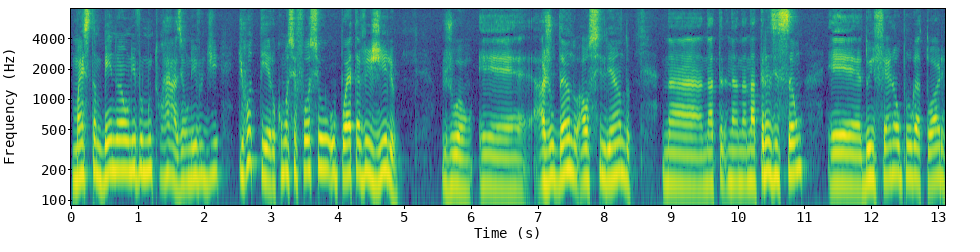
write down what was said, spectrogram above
mas também não é um livro muito raso, é um livro de, de roteiro, como se fosse o, o poeta Virgílio, João, é, ajudando, auxiliando na, na, na, na transição é, do inferno ao purgatório,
